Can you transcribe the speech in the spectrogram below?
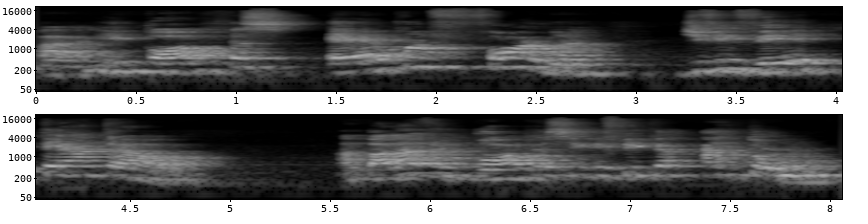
Ah, hipócritas é uma forma de viver teatral. A palavra hipócrita significa ator.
